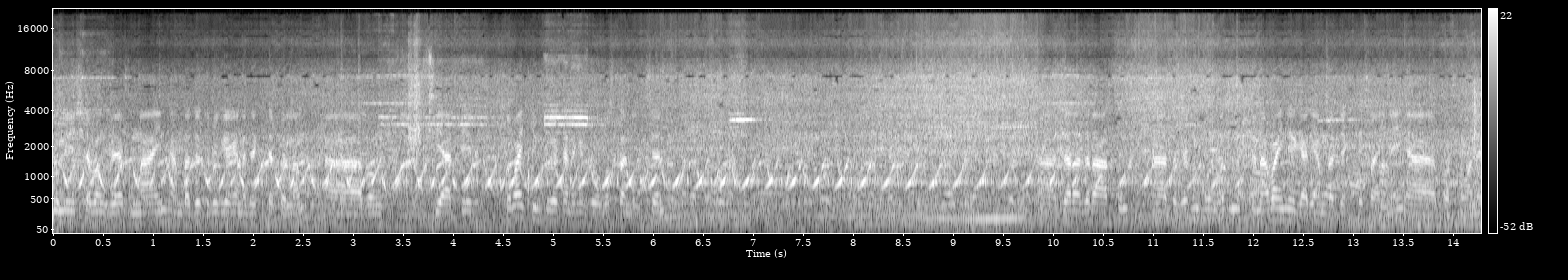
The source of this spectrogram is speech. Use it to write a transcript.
পুলিশ এবং রেব নাইন আমরা যতটুকু এখানে দেখতে পেলাম এবং সিআরটির সবাই কিন্তু এখানে কিন্তু অবস্থান নিচ্ছেন। যারা যারা আছেন তবে এখন পর্যন্ত কোনো সেনাবাহিনীর গাড়ি আমরা দেখতে পাই নাই। বর্তমানে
